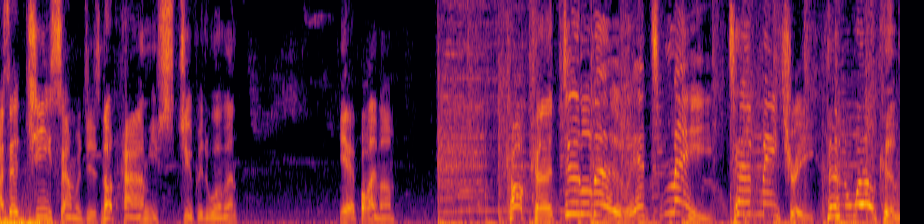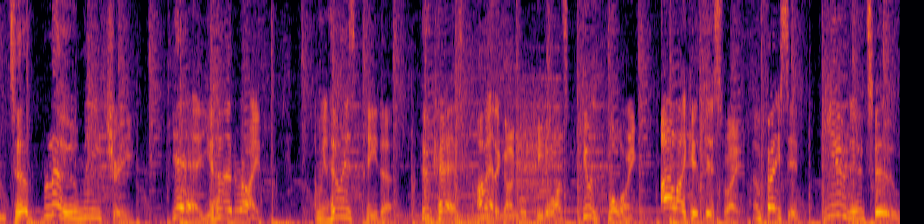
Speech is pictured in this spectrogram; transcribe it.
I said cheese sandwiches, not ham, you stupid woman. Yeah, bye, Mum. Cock-a-doodle-doo, it's me, Ted Mitri, and welcome to Blue Mitri. Yeah, you heard right. I mean, who is Peter? Who cares? I met a guy called Peter once. He was boring. I like it this way. And face it, you do too.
